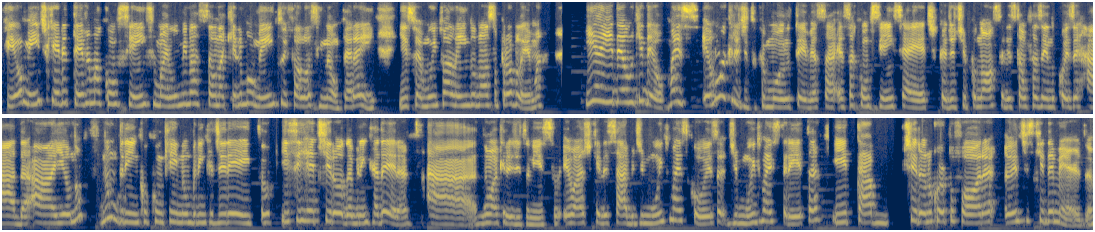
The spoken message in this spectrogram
fielmente que ele teve uma consciência, uma iluminação naquele momento e falou assim: não, peraí, isso é muito além do nosso problema. E aí deu no que deu. Mas eu não acredito que o Moro teve essa, essa consciência ética de tipo, nossa, eles estão fazendo coisa errada. Ah, eu não, não brinco com quem não brinca direito. E se retirou da brincadeira? Ah, não acredito nisso. Eu acho que ele sabe de muito mais coisa, de muito mais treta e tá tirando o corpo fora antes que dê merda.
